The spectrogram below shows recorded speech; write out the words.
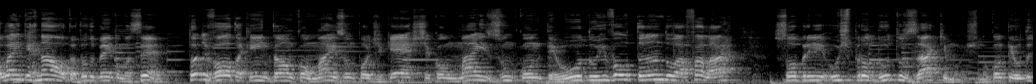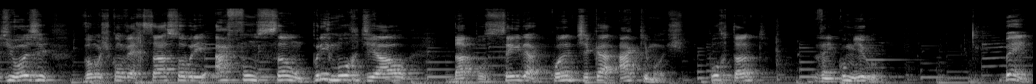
Olá, internauta, tudo bem com você? Tô de volta aqui então com mais um podcast, com mais um conteúdo e voltando a falar sobre os produtos Acmos. No conteúdo de hoje, vamos conversar sobre a função primordial da pulseira quântica Acmos. Portanto, vem comigo. Bem,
